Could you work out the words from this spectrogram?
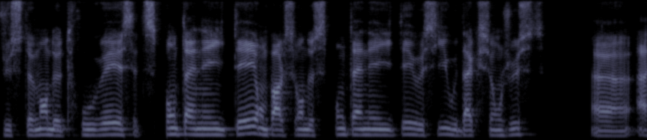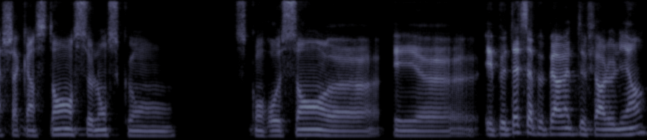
justement de trouver cette spontanéité. On parle souvent de spontanéité aussi ou d'action juste euh, à chaque instant selon ce qu'on ce qu'on ressent euh, et, euh, et peut-être ça peut permettre de faire le lien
